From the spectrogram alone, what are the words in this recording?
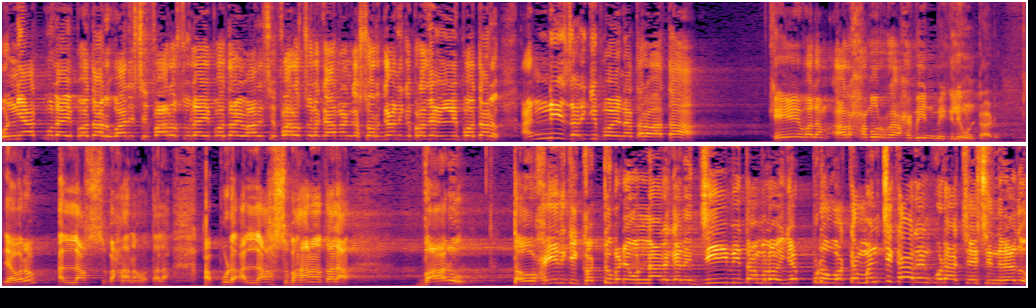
పుణ్యాత్ములు అయిపోతారు వారి సిఫారసులు అయిపోతాయి వారి సిఫారసుల కారణంగా స్వర్గానికి ప్రజలు వెళ్ళిపోతారు. అన్నీ జరిగిపోయిన తర్వాత కేవలం అర్హముర్ రహమీన్ మిగిలి ఉంటాడు. ఎవరు? అల్లాహ్ సుబానవతల అప్పుడు అల్లాహ్ సుబానవతల వారు తౌహీద్కి కట్టుబడి ఉన్నారు కానీ జీవితంలో ఎప్పుడు ఒక మంచి కార్యం కూడా చేసింది లేదు.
